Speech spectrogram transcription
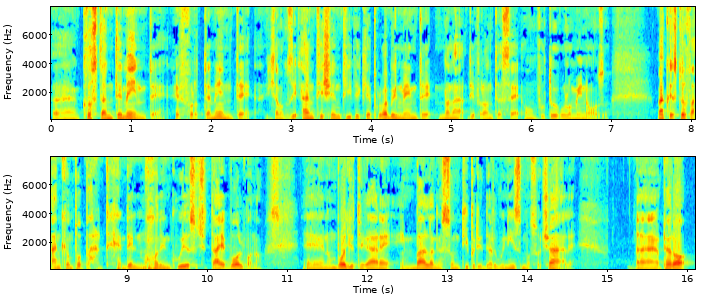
eh, costantemente e fortemente, diciamo così, antiscientifiche probabilmente non ha di fronte a sé un futuro luminoso. ma questo fa anche un po' parte del modo in cui le società evolvono. Eh, non voglio tirare in ballo nessun tipo di darwinismo sociale, eh, però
